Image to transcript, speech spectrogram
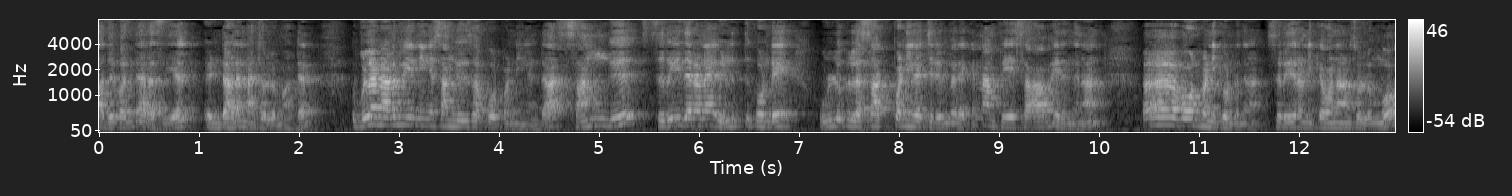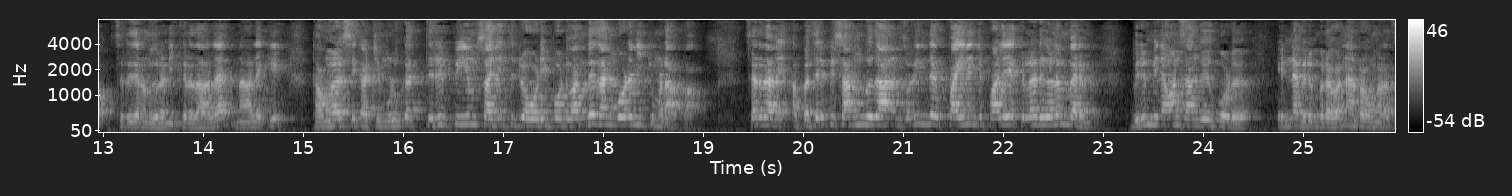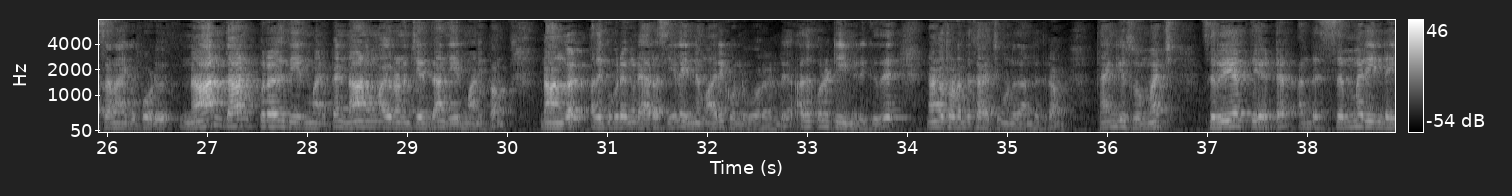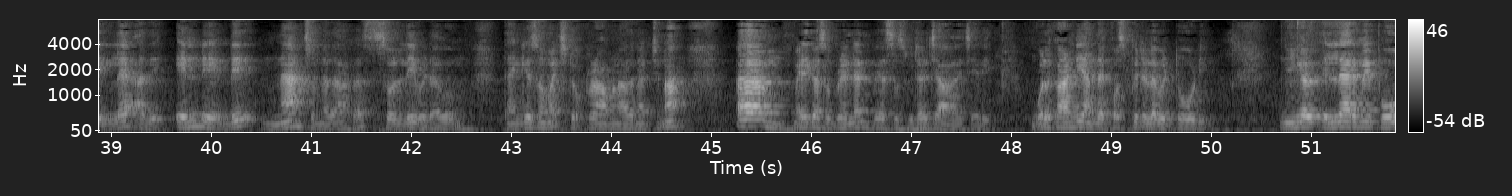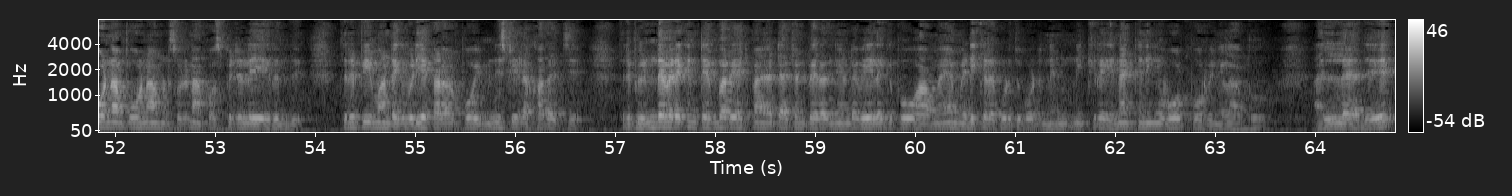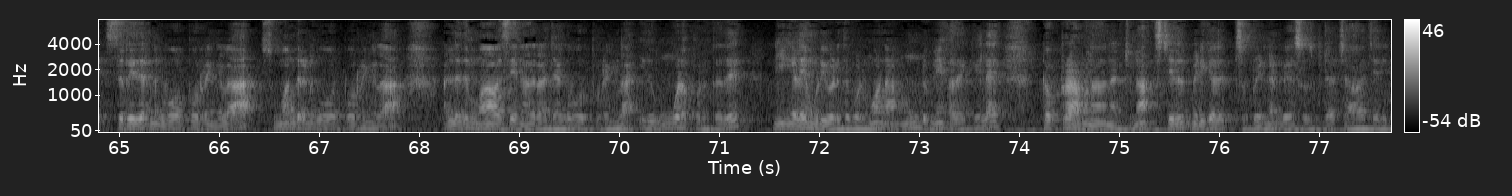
அது வந்து அரசியல் என்றாலும் நான் சொல்ல மாட்டேன். இவ்வளவு நாளுமே நீங்க சங்குக்கு சப்போர்ட் பண்ணீங்கன்றா சங்கு ஸ்ரீதரனை இழுத்து கொண்டே உள்ளுக்குள்ள சக் பண்ணி வச்சிருந்த வரைக்கும் நான் பேசாம இருந்தேன் நான் ஃபோன் பண்ணி கொண்டு இருந்தேன் ஸ்ரீதரன் நிற்க வேணான்னு சொல்லுங்கோ. ஸ்ரீதரன் முதல்ல நிற்கிறதால நாளைக்கு தமிழரசு கட்சி முழுக்க திருப்பியும் சஜித்துட்டு ஓடி போட்டு வந்து சங்கோட நிக்குமடாப்பா சரிதானே? அப்ப திருப்பி சங்குதான் சொல்லி இந்த பதினஞ்சு பழைய கிளடுகளும் வரும். விரும்பினவன் சங்கு போடு. என்ன விரும்புகிறவன் நான் ரோமரசனாய்க்கு போடு. நான் தான் பிறகு தீர்மானிப்பேன். நானும் அவருடன் சேர்ந்து தான் தீர்மானிப்போம். நாங்கள் அதுக்கு பிறகு எங்களுடைய அரசியலை என்ன மாதிரி கொண்டு போகிறேன் அதுக்கு ஒரு டீம் இருக்குது. நாங்கள் தொடர்ந்து காய்ச்சி கொண்டு தான் இருக்கிறோம். தேங்க்யூ ஸோ மச் சிறியர் தியேட்டர் அந்த செம்மறிண்ட இல்லை அது எண்டு எண்டு நான் சொன்னதாக சொல்லி விடவும் thank you so much doctor Ramanathan Archana. Medical superintendent base hospital Chavakachcheri. உங்களுக்காண்டி அந்த ஹாஸ்பிட்டலை விட்டு ஓடி. நீங்கள் எல்லாருமே போகணும் போகணாம்னு சொல்லி நான் ஹாஸ்பிட்டல்லே இருந்து திருப்பி மண்டைக்கு விடிய கிழமை போய் மினிஸ்ட்ரியில் கதைச்சு திருப்பி இந்த வரைக்கும் டெம்பரரி அட்டாச்மெண்ட் பேர் அது வேலைக்கு போகாமல் மெடிக்கலை கொடுத்து போட்டு நின் நிற்கிற எனக்கு நீங்கள் ஓட் போடுறீங்களா அப்போ? அல்லது ஸ்ரீதரனுக்கு ஓட் போடுறீங்களா சுமந்திரனுக்கு ஓட் போடுறீங்களா அல்லது மாவசி நாதராஜாவுக்கு ஓட் போடுறீங்களா? இது உங்களை பொறுத்தது. நீங்களே முடிவெடுத்துக் கொள்ளுங்க. நான் ஒன்றுமே கதைக்கையில் doctor Ramanathan Archuna still medical superintendent base hospital Chavakachcheri.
